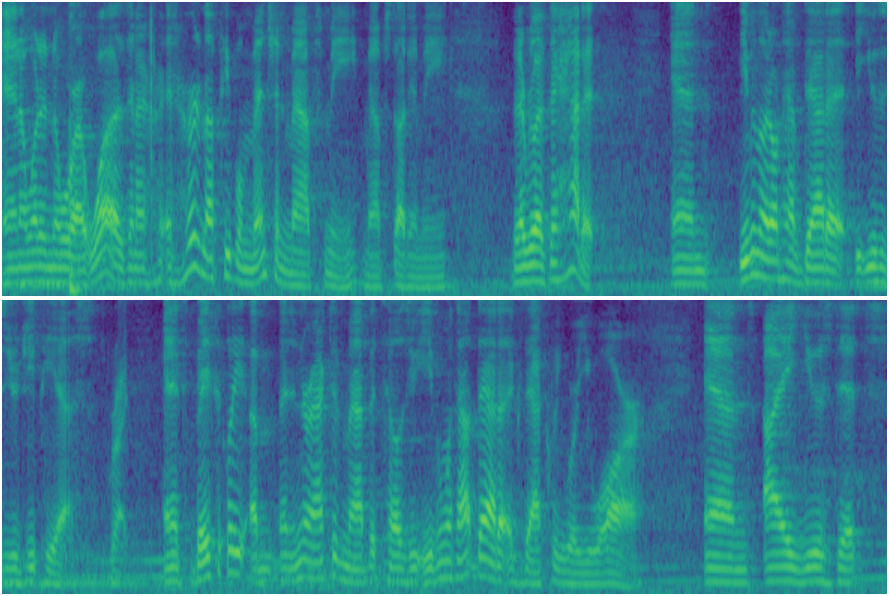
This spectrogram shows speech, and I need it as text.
and I wanted to know where I was. And I had heard enough people mention Maps Maps.me, Maps.me, that I realized I had it. And even though I don't have data, it uses your GPS. Right. And it's basically a, an interactive map that tells you, even without data, exactly where you are. And I used it.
